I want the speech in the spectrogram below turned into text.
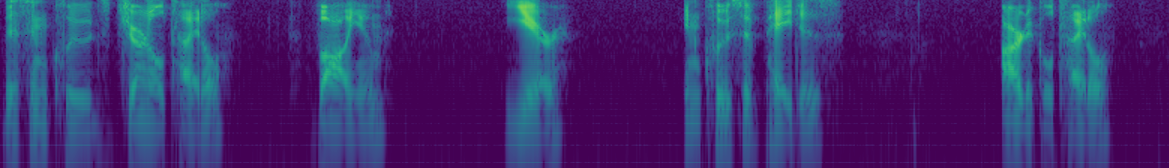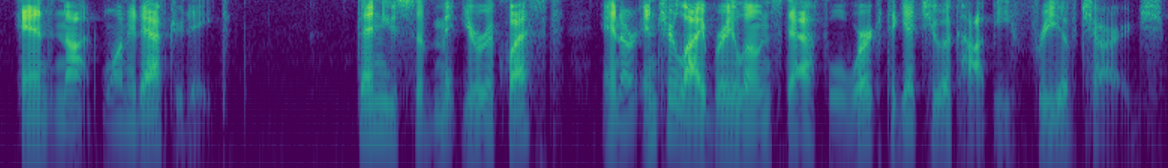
this includes journal title, volume, year, inclusive pages, article title, and not wanted after date. Then you submit your request, and our interlibrary loan staff will work to get you a copy free of charge.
